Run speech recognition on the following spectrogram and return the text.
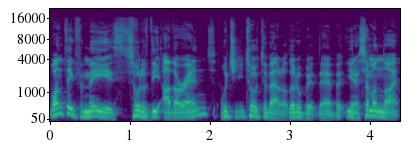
One thing for me is sort of the other end, which you talked about a little bit there. But you know, someone like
